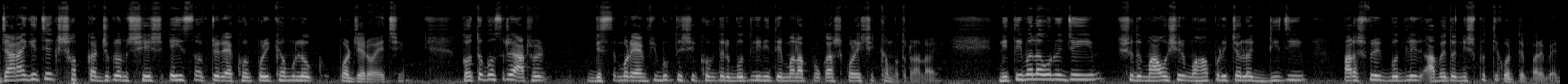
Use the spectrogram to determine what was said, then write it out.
জানা গেছে, সব কার্যক্রম শেষ, এই সফটওয়্যার এখন পরীক্ষামূলক পর্যায়ে রয়েছে। গত বছরের আঠেরো ডিসেম্বরে এমফিভুক্ত শিক্ষকদের বদলি নীতিমালা প্রকাশ করে শিক্ষা মন্ত্রণালয়। নীতিমালা অনুযায়ী, শুধু মাউসির মহাপরিচালক ডিজি পারস্পরিক বদলির আবেদন নিষ্পত্তি করতে পারবেন।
